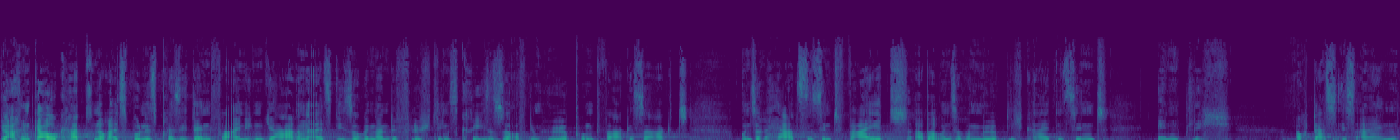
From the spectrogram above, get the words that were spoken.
Joachim Gauck hat noch als Bundespräsident vor einigen Jahren, als die sogenannte Flüchtlingskrise so auf dem Höhepunkt war, gesagt, unsere Herzen sind weit, aber unsere Möglichkeiten sind endlich. Auch das ist ein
